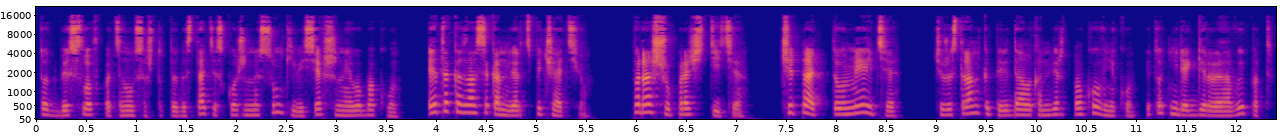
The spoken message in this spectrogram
Тот без слов потянулся что-то достать из кожаной сумки, висевшей на его боку. Это оказался конверт с печатью. «Прошу, прочтите. Читать-то умеете?» Чужестранка передала конверт полковнику, и тот, не реагируя на выпад,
